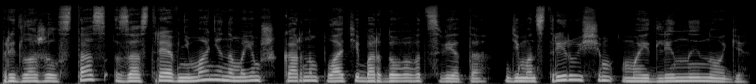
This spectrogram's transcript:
предложил Стас, заостряя внимание на моем шикарном платье бордового цвета, демонстрирующем мои длинные ноги.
